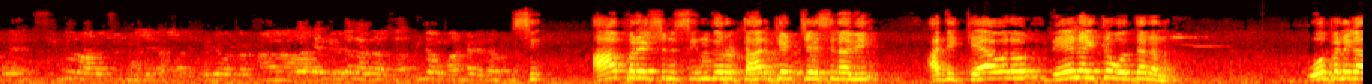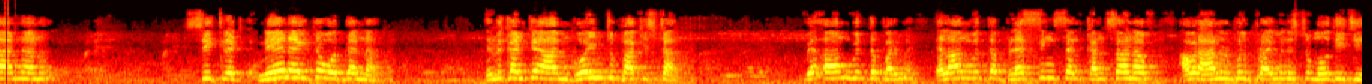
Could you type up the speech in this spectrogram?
ఆపరేషన్ సింధూర్ సి- ఆపరేషన్ టార్గెట్ చేసినవి అది కేవలం నేనైతే వద్దనను ఓపెన్గా అన్నాను సీక్రెట్ నేనైతే వద్దన్నా ఎందుకంటే I'm going to Pakistan along with the permi- along with the blessings and concern of our honorable prime minister modi ji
